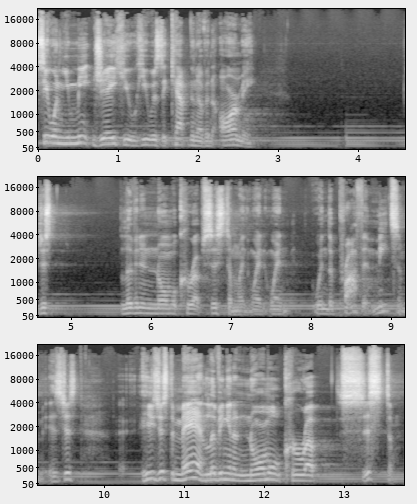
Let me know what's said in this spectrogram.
See, when you meet Jehu, he was the captain of an army, just living in a normal corrupt system. When when when when the prophet meets him, it's just he's just a man living in a normal corrupt system.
